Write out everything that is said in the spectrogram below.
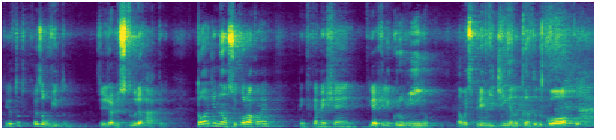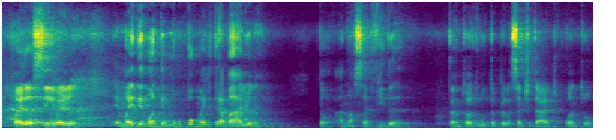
fica tudo resolvido, né? você já mistura rápido. Todd não, se coloca, tem que ficar mexendo, fica aquele gruminho, dá uma espremidinha no canto do copo, faz assim, vai é, mas demora, tem um pouco mais de trabalho, né? Então, a nossa vida, tanto a luta pela santidade quanto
